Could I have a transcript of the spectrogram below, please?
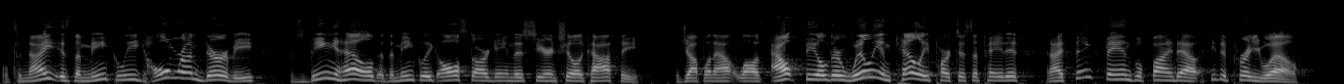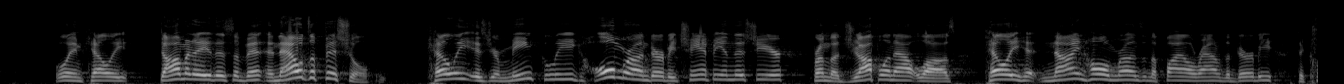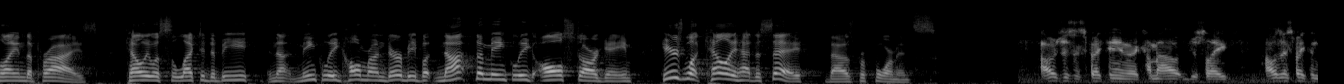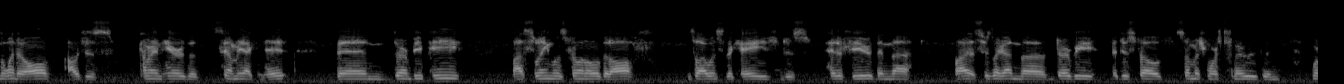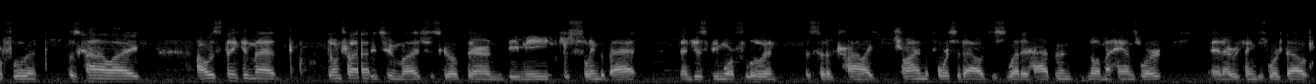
Well, tonight is the Mink League Home Run Derby, which is being held at the Mink League All Star Game this year in Chillicothe. The Joplin Outlaws outfielder William Kelley participated, and I think fans will find out he did pretty well. William Kelley dominated this event, and now it's official. Kelley is your Mink League Home Run Derby champion this year from the Joplin Outlaws. Kelley hit nine home runs in the final round of the Derby to claim the prize. Kelley was selected to be in that Mink League Home Run Derby, but not the Mink League All Star game. Here's what Kelley had to say about his performance. I was just expecting to come out just like I wasn't expecting to win at all. I was just come in here to see how many I can hit. Then during BP, my swing was feeling a little bit off, so I went to the cage and just hit a few. Then the, as soon as I got in the derby, it just felt so much more smooth and more fluent. It was kind of like I was thinking that don't try to do too much. Just go up there and be me. Just swing the bat and just be more fluent instead of trying like trying to force it out. Just let it happen. Let my hands work, and everything just worked out.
